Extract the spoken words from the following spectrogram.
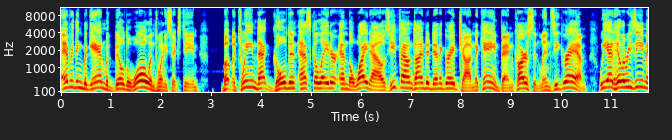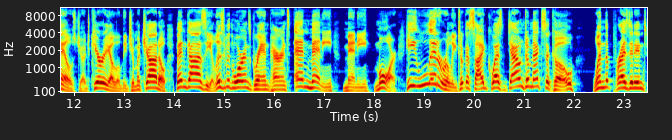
everything began with Build a Wall in 2016, but between that golden escalator and the White House, he found time to denigrate John McCain, Ben Carson, Lindsey Graham. We had Hillary's emails, Judge Curiel, Alicia Machado, Benghazi, Elizabeth Warren's grandparents, and many, many more. He literally took a side quest down to Mexico when the president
